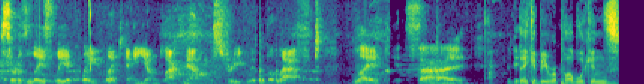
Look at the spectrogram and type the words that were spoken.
sort of lazily equate like any young black man on the street with the left. Like it's uh, They could be Republicans.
